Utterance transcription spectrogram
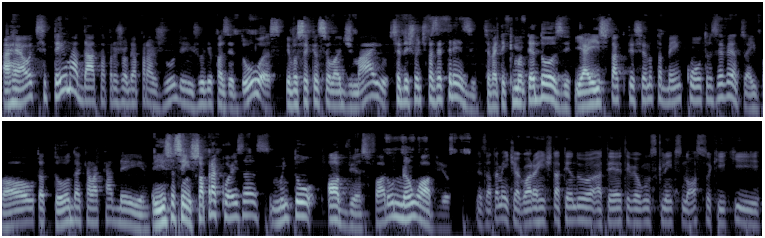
A real é que se tem uma data para jogar para julho, em julho fazer duas, e você cancelou de maio, você deixou de fazer 13. Você vai ter que manter 12. E aí isso tá acontecendo também com outros eventos. Aí volta toda aquela cadeia. E isso, assim, só para coisas muito óbvias, fora o não óbvio. Exatamente. Agora a gente tá tendo, até teve alguns clientes nossos aqui que.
